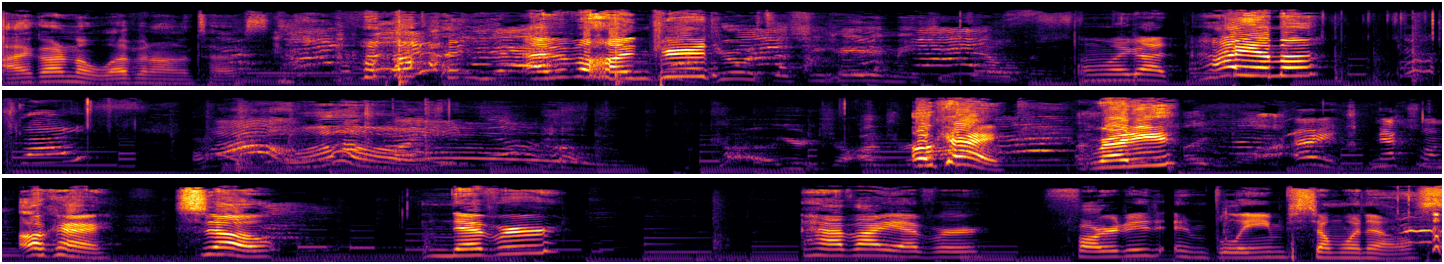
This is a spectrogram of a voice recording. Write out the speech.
I got an 11 on a test. out of a hundred. Drew said she hated me. She failed me. Oh my god. Hi Emma. Wow. Kyle, your jaw dropped. Okay, ready? Alright, next one. Okay, so never have I ever farted and blamed someone else.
